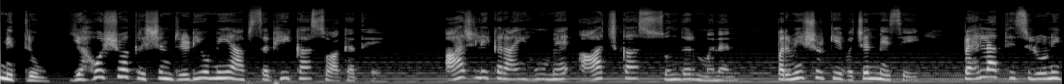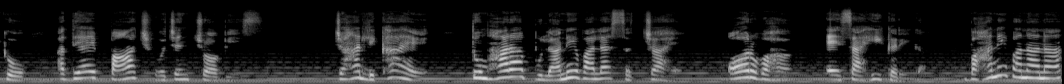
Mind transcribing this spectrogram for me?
मित्रों, यहोशुआ क्रिश्चियन रेडियो में आप सभी का स्वागत है। आज लेकर आई हूँ मैं आज का सुंदर मनन। परमेश्वर के वचन में से पहला थिसलोनी को अध्याय पाँच, वचन चौबीस। जहाँ लिखा है, तुम्हारा बुलाने वाला सच्चा है, और वह ऐसा ही करेगा। बहाने बनाना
